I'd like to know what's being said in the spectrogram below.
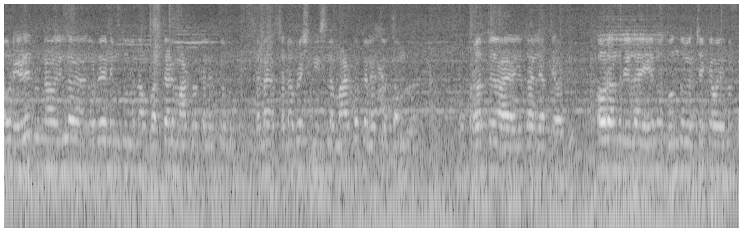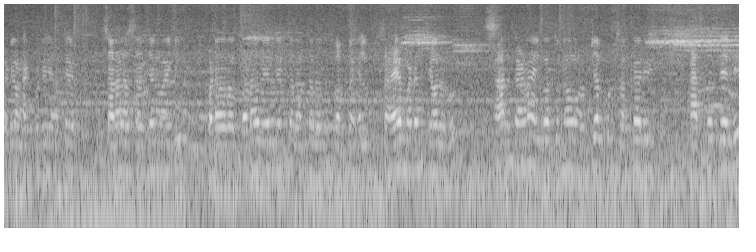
ಅವ್ರು ಹೇಳಿದ್ರು, ನಾವು ಇಲ್ಲ ನೋಡ್ರಿ ನಿಮ್ಮದು ನಾವು ಬರ್ತಡೇ ಮಾಡ್ಬೇಕಲ್ಲಿತ್ತು ಸೆಲೆ ಸೆಲೆಬ್ರೇಷನ್ ಈ ಸಲ ಮಾಡ್ಬೇಕಲ್ಲಿತ್ತು ತಮ್ಮದು ಬೃಹತ್ ಇದಲ್ಲಿ ಅಂತ ಹೇಳಿದ್ವಿ ಅವ್ರು ಇಲ್ಲ, ಏನು ದುಂದು ವೆಚ್ಚಕ್ಕೆ ಏನು ಕಡಿಮೆ ಹಾಕ್ಬಿಟ್ಟು ಅಷ್ಟೇ ಸರಳ ಸಜ್ಜನವಾಗಿ ಬಡವರ ಬಡವರು ಎಲ್ಲಿರ್ತಾರೆ ಅಂಥವ್ರು ಸ್ವಲ್ಪ ಹೆಲ್ಪ್ ಸಹಾಯ ಮಾಡಿ ಅಂತ ಹೇಳಿದ್ರು ಆದ ಕಾರಣ ಇವತ್ತು ನಾವು ಅಫ್ಜಲ್ಪುರ ಸರ್ಕಾರಿ ಆಸ್ಪತ್ರೆಯಲ್ಲಿ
